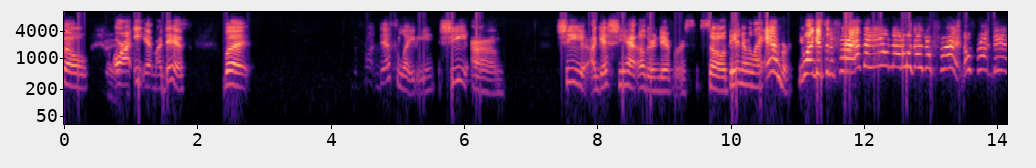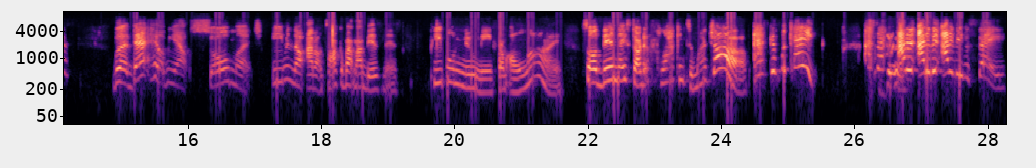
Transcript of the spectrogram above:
So, or I eat at my desk. But the front desk lady, she um she I guess she had other endeavors. So then they were like, Amber, you want to get to the front? I said, hell no, I don't want to go to the front. No front desk. But that helped me out so much. Even though I don't talk about my business, people knew me from online. So then they started flocking to my job, asking for cake. I said, I didn't, I didn't, I didn't even say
